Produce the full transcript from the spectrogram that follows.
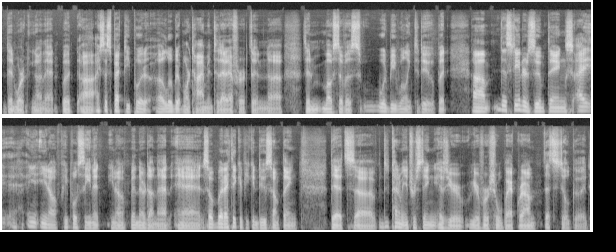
then working on that. But uh, I suspect he put a, little bit more time into that effort than uh, than most of us would be willing to do. But um, the standard Zoom things I, you know, people seen it, you know, been there, done that, and so. But I think if you can do something that's uh, kind of interesting as your your virtual background, that's still good.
